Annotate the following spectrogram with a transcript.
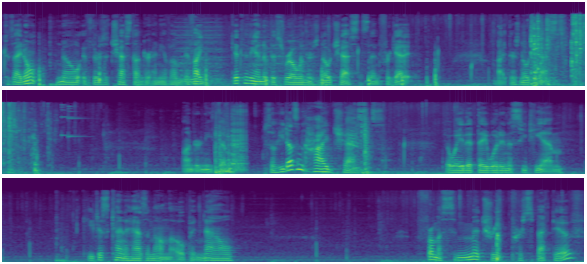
Because I don't know if there's a chest under any of them. If I get to the end of this row and there's no chests, then forget it. Alright, there's no chests underneath them. So he doesn't hide chests the way that they would in a CTM. He just kind of has them out in the open. Now, from a symmetry perspective,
